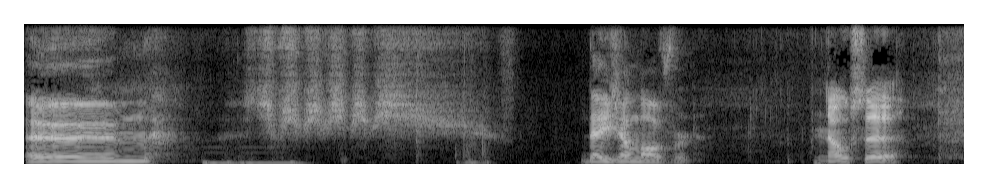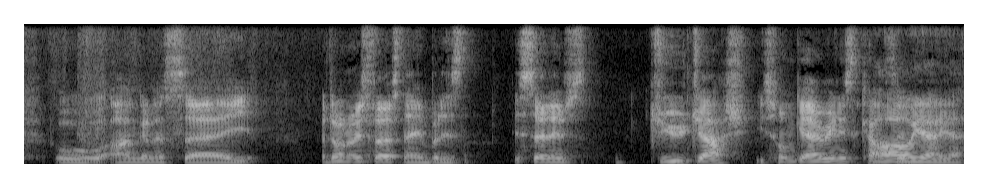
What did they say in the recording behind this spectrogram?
Um. Dejan Lovren. No, sir. Oh, I'm gonna say, I don't know his first name, but his his surname's Jujash. He's Hungarian. He's the captain. Oh yeah, yeah.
